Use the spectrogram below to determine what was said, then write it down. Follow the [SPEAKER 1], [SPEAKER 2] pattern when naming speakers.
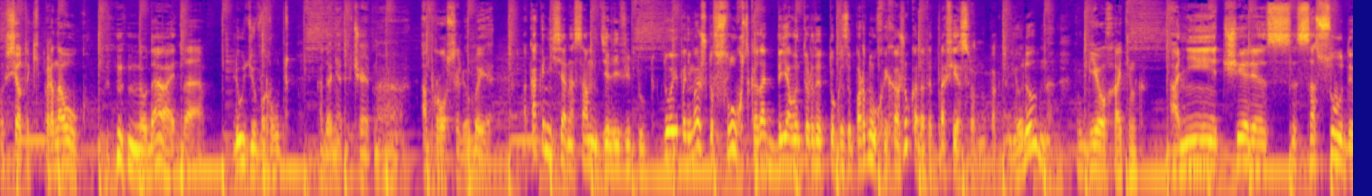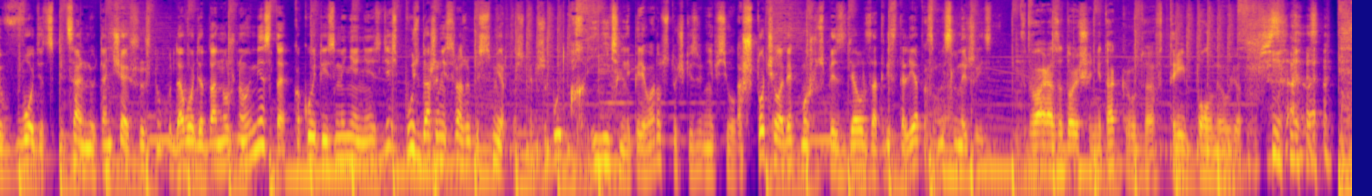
[SPEAKER 1] Ну, все-таки про науку.
[SPEAKER 2] Ну, давай.
[SPEAKER 1] Да.
[SPEAKER 2] Люди врут, когда они отвечают на опросы любые. А как они себя на самом деле ведут? Ну, я понимаю, что вслух сказать, да я в интернет только за порнухой хожу, когда ты профессор, ну, как-то неудобно.
[SPEAKER 1] Биохакинг.
[SPEAKER 2] Они через сосуды вводят специальную тончайшую штуку, доводят до нужного места, какое-то изменение здесь, пусть даже не сразу бессмертность. Это же будет охренительный переворот с точки зрения всего. А что человек может успеть сделать за 300 лет осмысленной жизни?
[SPEAKER 1] В два раза дольше не так круто, а в три полный улет.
